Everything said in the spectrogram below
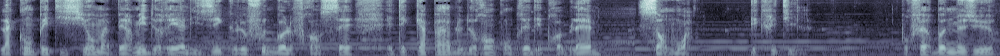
La compétition m'a permis de réaliser que le football français était capable de rencontrer des problèmes sans moi, écrit-il. Pour faire bonne mesure,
